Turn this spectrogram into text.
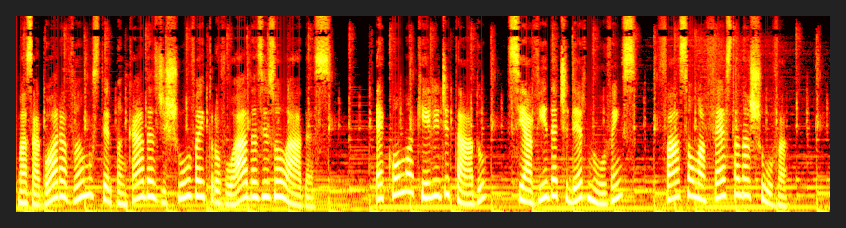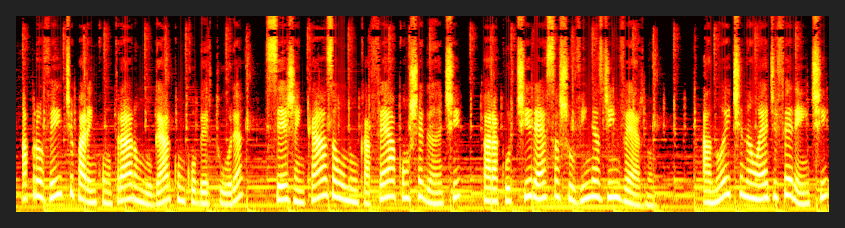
mas agora vamos ter pancadas de chuva e trovoadas isoladas. É como aquele ditado: se a vida te der nuvens, faça uma festa na chuva. Aproveite para encontrar um lugar com cobertura, seja em casa ou num café aconchegante, para curtir essas chuvinhas de inverno. A noite não é diferente,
